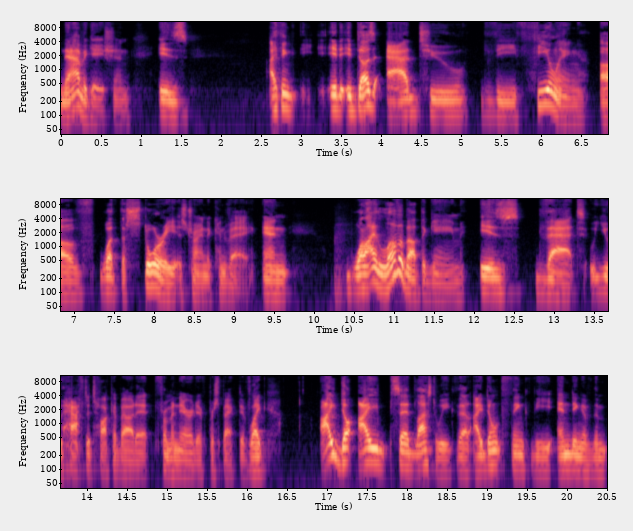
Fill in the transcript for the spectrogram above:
navigation is I think it, it does add to the feeling of what the story is trying to convey. And what I love about the game is that you have to talk about it from a narrative perspective. Like I don't I said last week that I don't think the ending of the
